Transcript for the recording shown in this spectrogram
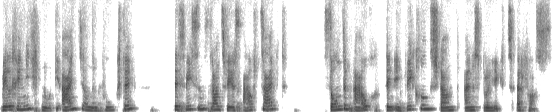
welche nicht nur die einzelnen Punkte des Wissenstransfers aufzeigt, sondern auch den Entwicklungsstand eines Projekts erfasst.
